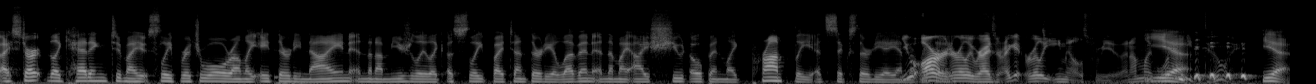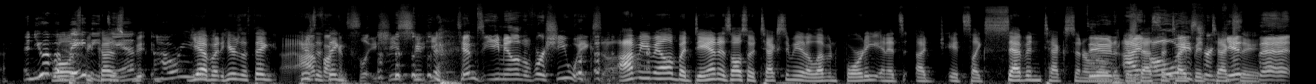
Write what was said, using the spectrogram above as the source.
I start like heading to my sleep ritual around like 8:39, and then I'm usually like asleep by 10:30, 11, and then my eyes shoot open like promptly at 6:30 a.m. You are day. an early riser. I get early emails from you, and I'm like, Yeah. what are you doing? Yeah. And you have Well, a baby, because Dan. be- How are you? Yeah, but here's the thing. Here's I'm the fucking thing. sleep. She's he, Tim's emailing before she wakes up. I'm emailing, but Dan is also texting me at 11:40, and it's a it's like seven texts in a row Dude, because I that's the always type of forget texting. that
